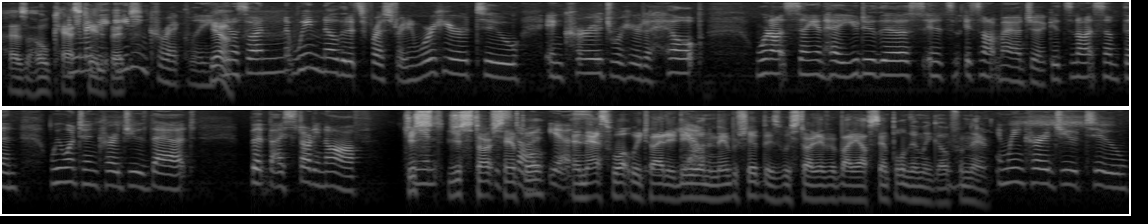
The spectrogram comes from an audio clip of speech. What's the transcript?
has a whole and you may cascade be eating correctly. Yeah. You know, so I we know that it's frustrating. We're here to encourage. We're here to help. We're not saying, "Hey, you do this." It's it's not magic. It's not something. We want to encourage you that, but by starting off, Just being- just start just simple, start, yes. and that's what we try to do Yeah. Mm-hmm. in the membership. Is we start everybody off simple, and then we go from there. and we encourage you to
